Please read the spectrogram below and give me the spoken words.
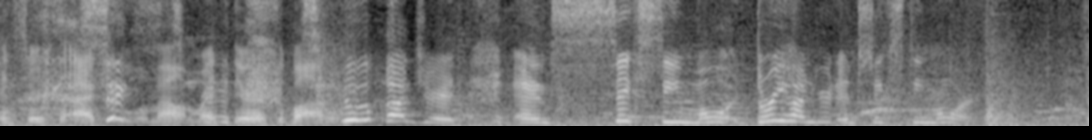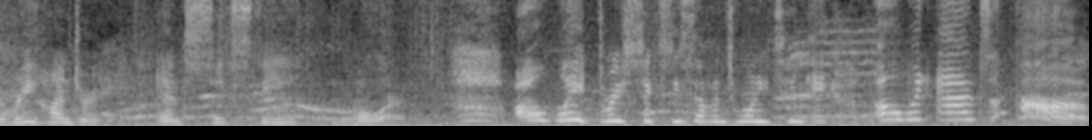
insert the actual Six- amount right there at the bottom. 260 more 360 more 360 more oh wait 360 720 10 8 oh it adds up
